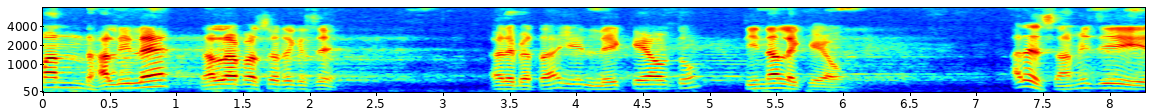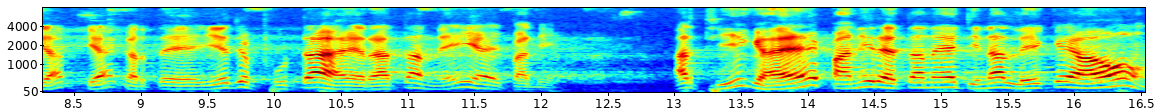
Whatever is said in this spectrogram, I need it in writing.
মান ঢালিলে ঢালাৰ পাছতে কৈছে अरे बेटा, ये लेके आओ तो तीना लेके आओ। अरे स्वामी जी आप क्या करते हैं? ये जो फूटा है, रहता नहीं है पानी। अरे ठीक है, पानी रहता नहीं, टीना लेके आओ।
